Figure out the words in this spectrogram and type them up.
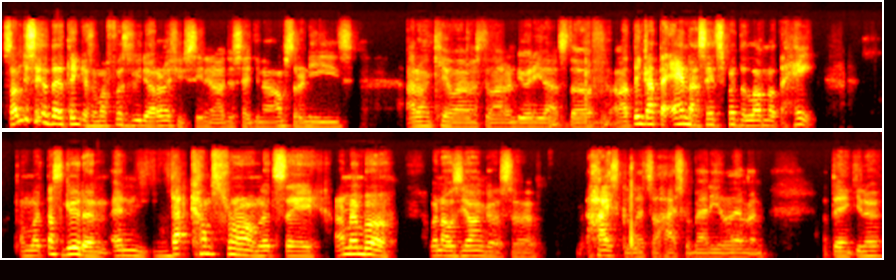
So I'm just sitting there thinking. So my first video, I don't know if you've seen it. I just said, you know, I'm Sudanese. I don't kill. I don't steal. I don't do any of that stuff. And I think at the end, I said, spread the love, not the hate. I'm like, that's good. And and that comes from, let's say, I remember when I was younger. So high school, let's say high school, about 11. I think, you know,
